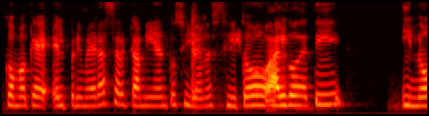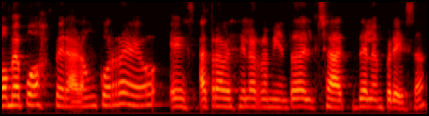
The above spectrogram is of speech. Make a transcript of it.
como que el primer acercamiento, si yo necesito algo de ti, y no me puedo esperar a un correo es a través de la herramienta del chat de la empresa.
